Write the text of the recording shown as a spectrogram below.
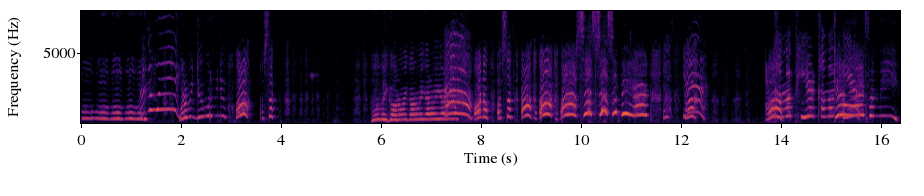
oh, oh, oh, oh, okay. What do we do? What do we do? Ah! I'm stuck. Oh my god, oh my god, oh my god, oh my god, oh my god. Oh no, I'm stuck. Ah, ah, ah, sis, sis, I'm being hurt. Ah, ah, Come up here, come up get here. away from me.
